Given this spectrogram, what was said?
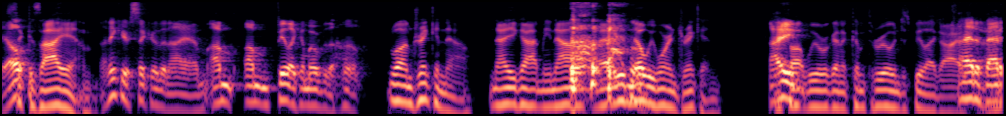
Yep. sick as I am. I think you're sicker than I am. I'm I'm feel like I'm over the hump. Well, I'm drinking now. Now you got me. Now I didn't know we weren't drinking. I, I thought we were going to come through and just be like, all right. I had a bad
